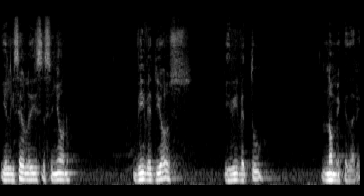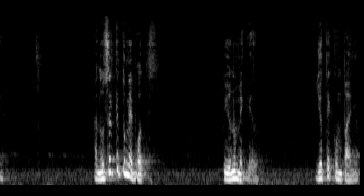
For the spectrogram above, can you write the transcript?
Y Eliseo le dice, Señor, vive Dios y vive tú, no me quedaré. A no ser que tú me votes, yo no me quedo. Yo te acompaño.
